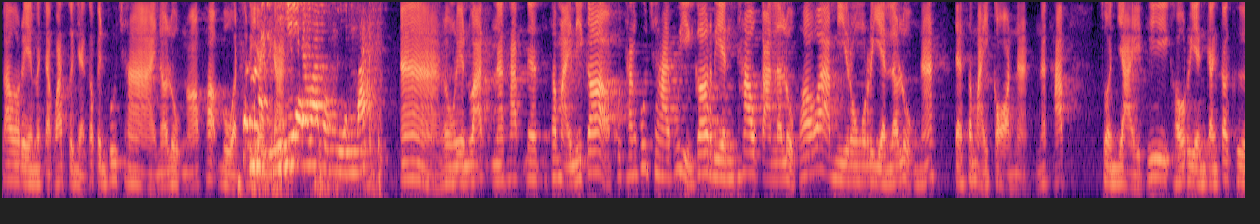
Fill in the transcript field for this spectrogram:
เล่าเรียนมาจากวัดส่วนใหญ่ก็เป็นผู้ชายเนาะลูกเนาะเพราะบวชสเรียมันยกันนี้เรียกว่าโรงเรียนวัด อ่าโรงเรียนวัดนะครับในสมัยนี้ก็ทั้งผู้ชายผู้หญิงก็เรียนเท่ากันแล้วลูกเพราะว่ามีโรงเรียนแล้วลูกนะแต่สมัยก่อนน่ะนะครับ ส่วนใหญ่ที่เขาเรียนกันก็คือ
